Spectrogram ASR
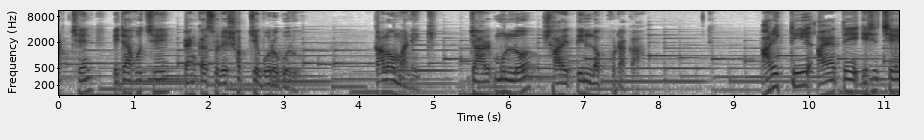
পাচ্ছেন, এটা হচ্ছে ব্যাংকাস সবচেয়ে বড় গরু, কালো মানিক, যার মূল্য সাড়ে তিন লক্ষ টাকা। আরেকটি আয়াতে এসেছে,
